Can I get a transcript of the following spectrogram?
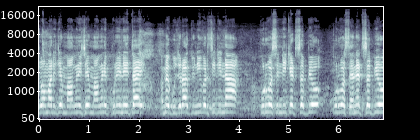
જો અમારી જે માંગણી છે માંગણી પૂરી નહીં થાય અમે ગુજરાત યુનિવર્સિટીના પૂર્વ સિન્ડિકેટ સભ્યો પૂર્વ સેનેટ સભ્યો,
